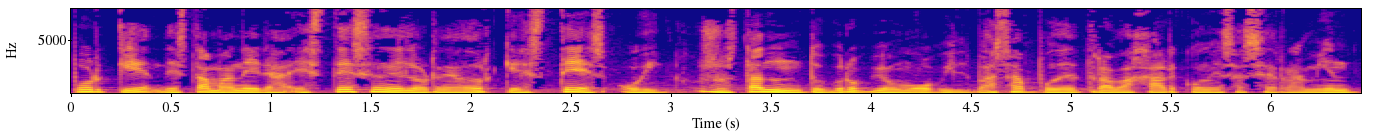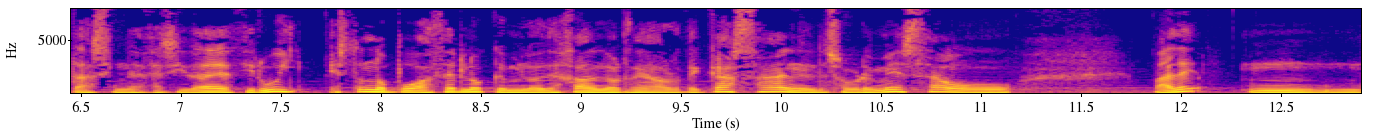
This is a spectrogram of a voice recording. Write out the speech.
Porque de esta manera estés en el ordenador que estés o incluso estando en tu propio móvil vas a poder trabajar con esas herramientas sin necesidad de decir uy esto no puedo hacerlo que me lo he dejado en el ordenador de casa en el sobremesa o ¿vale? Mm,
